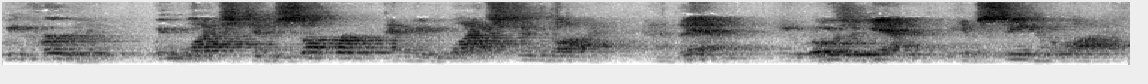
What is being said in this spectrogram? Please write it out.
We heard him. We watched him suffer and we watched him die. And then he rose again. We have seen him alive.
